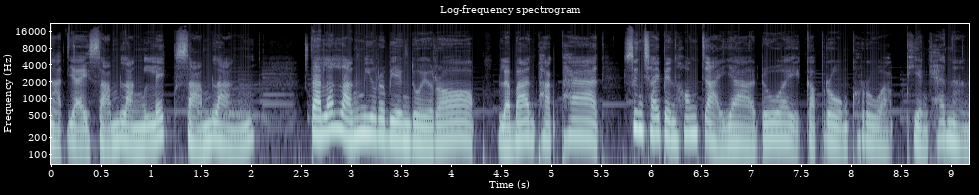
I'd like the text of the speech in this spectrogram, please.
นาดใหญ่สามหลังเล็กสามหลัง แต่ละหลังมีระเบียงโดยรอบและบ้านพักแพทย์ ซึ่งใช้เป็นห้องจ่ายยาด้วยกับโรงครัวเพียงแค่นั้น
